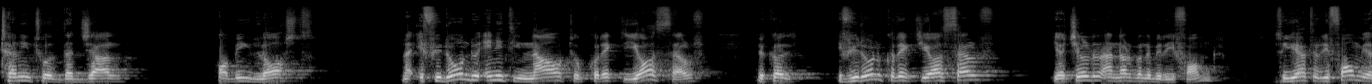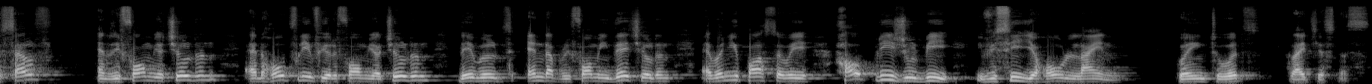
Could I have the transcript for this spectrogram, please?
turning towards Dajjal or being lost. Now, if you don't do anything now to correct yourself, because if you don't correct yourself, your children are not going to be reformed. So you have to reform yourself and reform your children and hopefully if you reform your children, they will end up reforming their children and when you pass away, how pleased you'll be if you see your whole line going towards righteousness.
